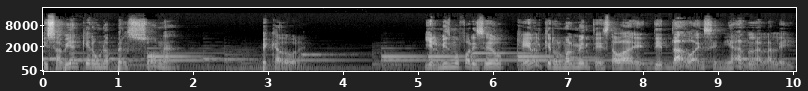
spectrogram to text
y sabían que era una persona pecadora. Y el mismo fariseo, que era el que normalmente estaba eh, dado a enseñarla la ley,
